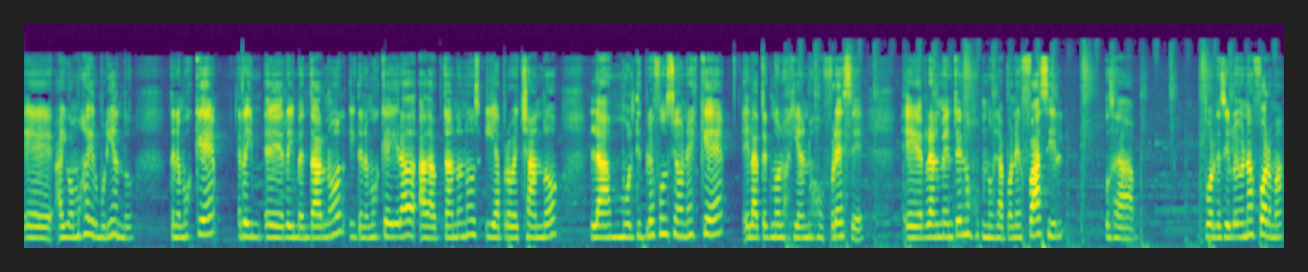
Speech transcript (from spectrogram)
eh, ahí vamos a ir muriendo. Tenemos que eh, reinventarnos y tenemos que ir adaptándonos y aprovechando las múltiples funciones que eh, la tecnología nos ofrece. realmente nos, nos la pone fácil, o sea, por decirlo de una forma,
